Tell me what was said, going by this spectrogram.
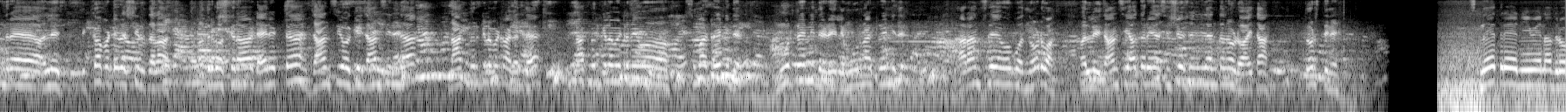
ಅಂದರೆ ಅಲ್ಲಿ ಸಿಕ್ಕಾಪಟ್ಟೆ ರಶ್ ಇರುತ್ತಲ್ಲ, ಅದ್ರಗೋಸ್ಕರ ಡೈರೆಕ್ಟ್ ಝಾನ್ಸಿ ಹೋಗಿ ಝಾನ್ಸಿಯಿಂದ ನಾಲ್ಕುನೂರು ಕಿಲೋಮೀಟರ್ ಆಗುತ್ತೆ. ನಾಲ್ಕುನೂರು ಕಿಲೋಮೀಟರ್ ನೀವು ಸುಮಾರು ಟ್ರೈನ್ ಇದೆ. ಮೂರು ಟ್ರೈನ್ ಇದೆ ಡೈಲಿ ಮೂರ್ನಾಲ್ಕು ಟ್ರೈನ್ ಇದೆ. ಆರಾಮ್ಸೆ ಹೋಗ್ಬೋದು, ನೋಡುವ. ಅಲ್ಲಿ ಝಾನ್ಸಿ ಯಾವ ಥರ ಸಿಚುವೇಶನ್ ಇದೆ ಅಂತ ನೋಡುವ, ಆಯಿತಾ? ತೋರಿಸ್ತೀನಿ. ಸ್ನೇಹಿತರೆ, ನೀವೇನಾದರೂ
